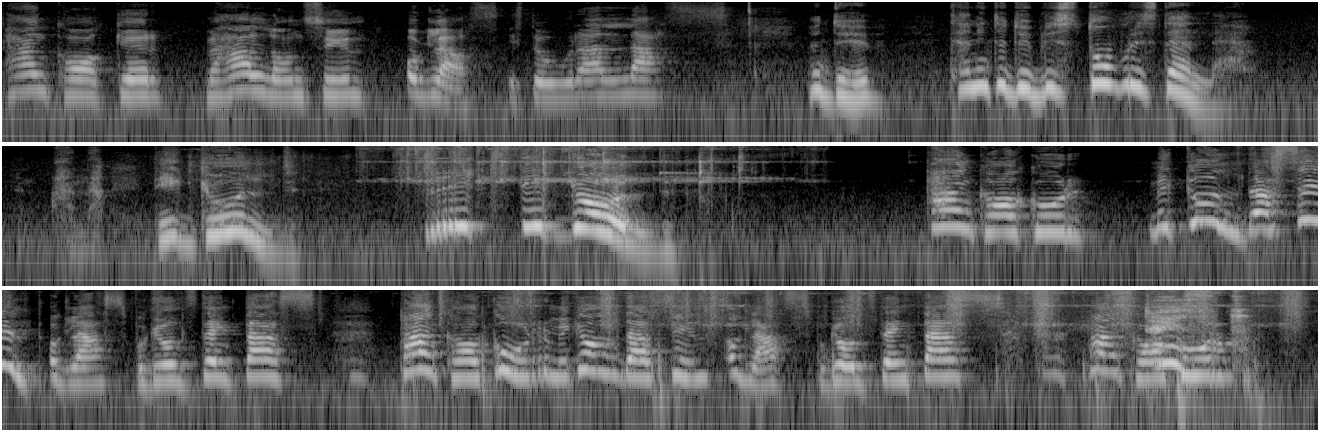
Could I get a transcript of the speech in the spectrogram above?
Pannkakor med hallonsylt och glass i stora lass. Men du, kan inte du bli stor istället? Anna, det är guld! Riktigt guld! Pannkakor med guldasylt och glass på guldstänkt dass. Pannkakor med guldasylt och glass på guldstänkt dass. Pannkakor... Tyst!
